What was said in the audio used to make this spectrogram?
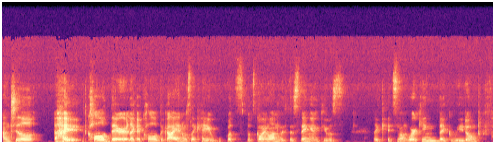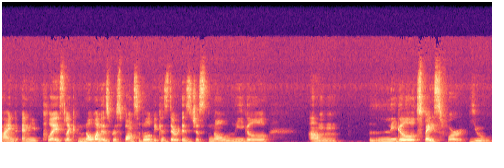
until I called there, like I called the guy and was like, "Hey, what's what's going on with this thing?" And he was like, "It's not working. Like we don't find any place. Like no one is responsible because there is just no legal, um, legal space for you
